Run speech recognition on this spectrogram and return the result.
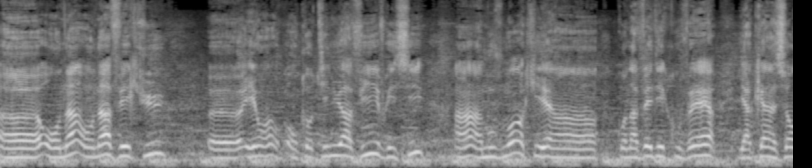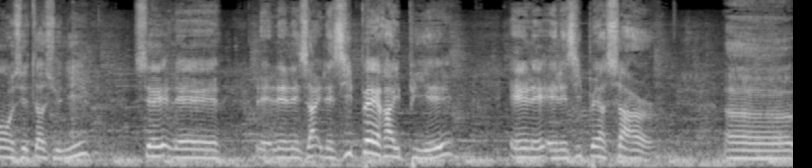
Euh, on, a, on a vécu euh, et on, continue à vivre ici un, mouvement qui qu'on avait découvert il y a 15 ans aux États-Unis. C'est les, les, hyper IPA et les, hyper sour. Euh,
